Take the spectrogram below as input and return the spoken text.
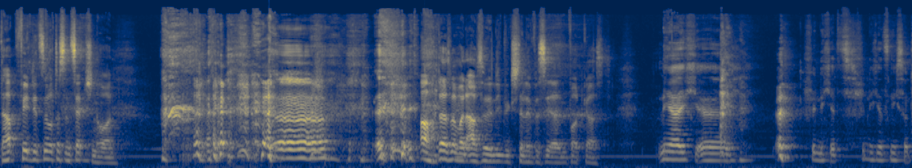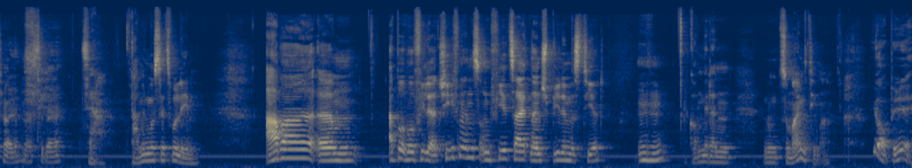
da fehlt jetzt nur noch das Inception-Horn. oh, das war meine absolute Lieblingsstelle bisher im Podcast. Ja, ich äh, finde ich, jetzt, find ich jetzt nicht so toll, was du da. Tja, damit musst du jetzt wohl leben. Aber, ähm, apropos viele Achievements und viel Zeit in ein Spiel investiert, Mhm. kommen wir dann nun zu meinem Thema. Ja, bitte.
